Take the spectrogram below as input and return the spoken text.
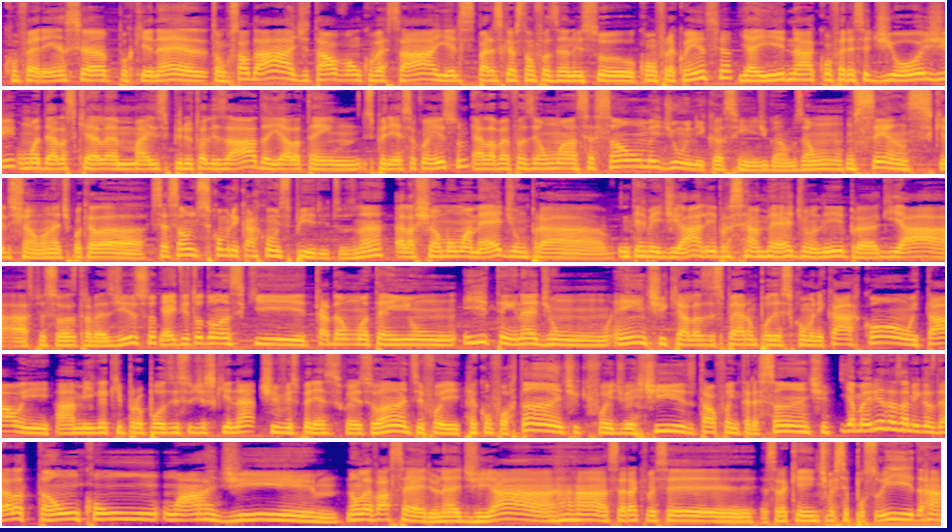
conferência porque, né, estão com saudade e tal, vão conversar e eles, parece que estão fazendo isso com frequência. E aí, na conferência de hoje, uma delas que ela é mais espiritualizada e ela tem experiência com isso, ela vai fazer uma sessão mediúnica, assim, digamos. É um, um seance que eles chamam, né? Tipo aquela sessão de se comunicar com espíritos, né? Ela chama uma médium pra intermediar ali, pra ser a médium ali, pra guiar as pessoas através disso. E aí tem todo o lance que cada uma tem um item, né? De um ente que elas esperam poder se comunicar com e tal. E a amiga que propôs isso diz que, né? Tive experiências com isso antes e foi reconfortante, que foi divertido e tal, foi interessante. E a maioria das amigas dela estão com um ar de não levar a sério, né? De, ah, haha, será que vai ser. Será que a gente vai ser possuída?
